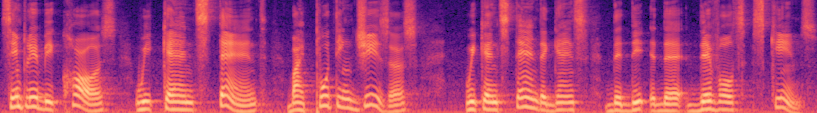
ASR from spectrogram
Simply because we can stand by putting Jesus, we can stand against the, the devil's schemes.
